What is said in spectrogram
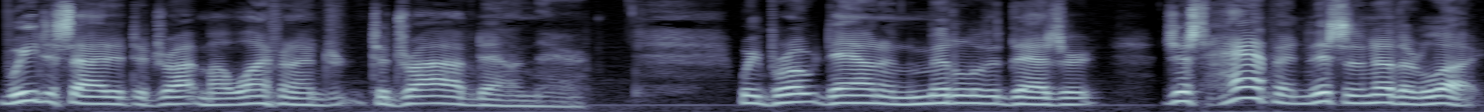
We decided to drive. My wife and I to drive down there. We broke down in the middle of the desert. Just happened. This is another luck.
